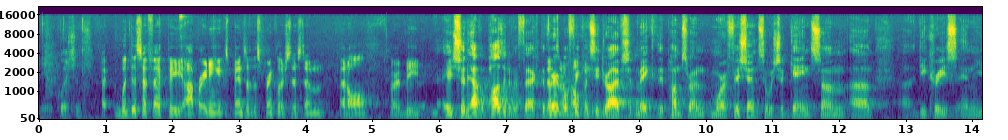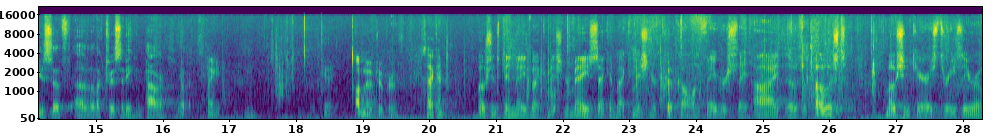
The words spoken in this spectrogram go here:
Any other questions? Uh, Would this affect the operating expense of the sprinkler system at all, or it'd be, It should have a positive effect. The That's variable frequency drive should make the pumps run more efficient, so we should gain some uh, uh, decrease in use of, of electricity and power. Yep. okay, thank you. Okay. I'll move to approve. Second. Motion's been made by Commissioner Mays, second by Commissioner Cook. All in favor, say aye. Those opposed, motion carries 3-0.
